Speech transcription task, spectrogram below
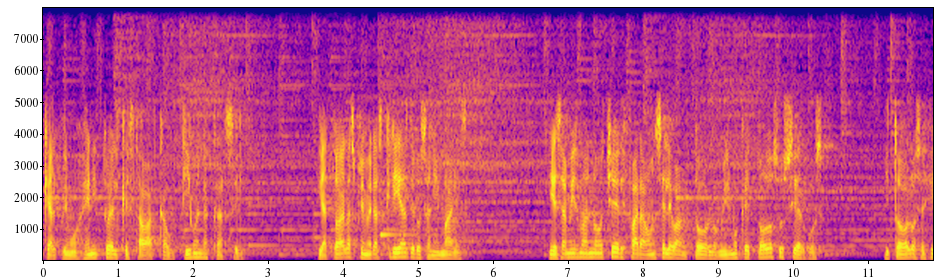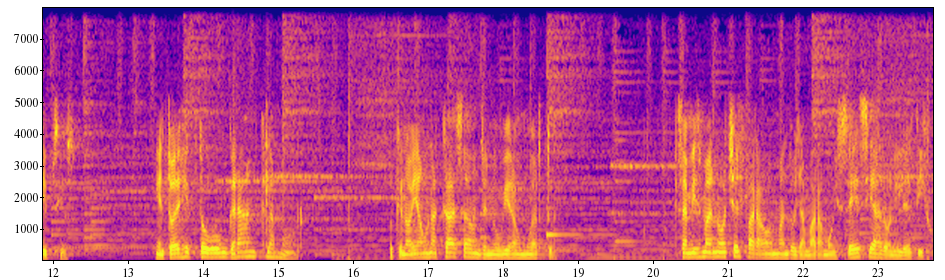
que al primogénito del que estaba cautivo en la cárcel, y a todas las primeras crías de los animales. Y esa misma noche el faraón se levantó, lo mismo que todos sus siervos y todos los egipcios. Y en todo Egipto hubo un gran clamor, porque no había una casa donde no hubiera un muerto. Esa misma noche el faraón mandó llamar a Moisés y a Aarón y les dijo,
